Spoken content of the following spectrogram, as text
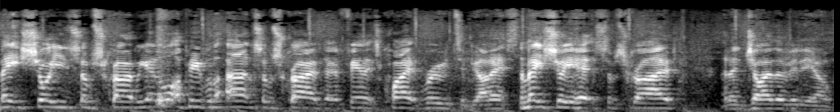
make sure you subscribe. We get a lot of people that aren't subscribed. I feel it's quite rude, to be honest. So make sure you hit subscribe and enjoy the video.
